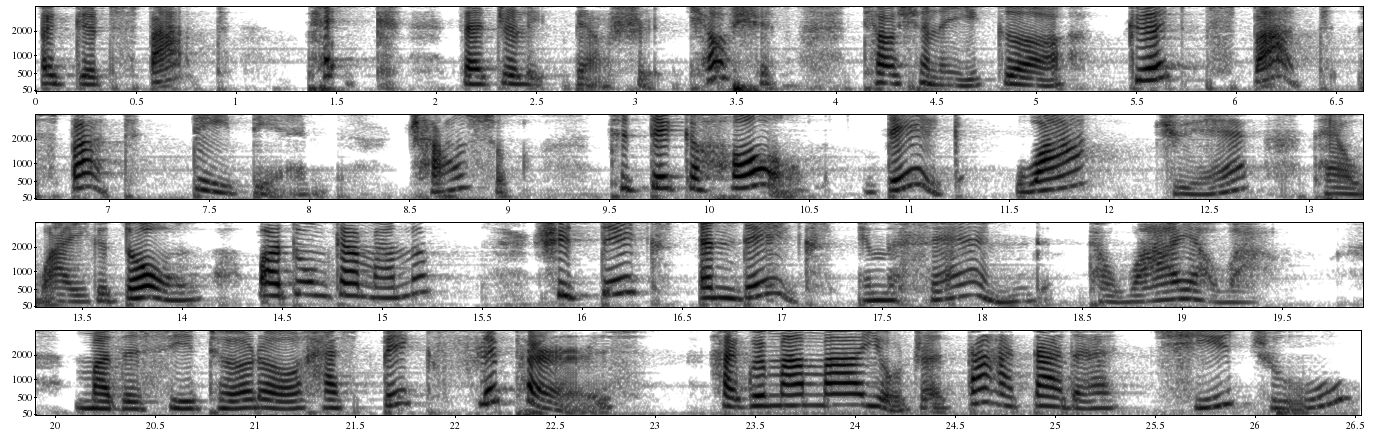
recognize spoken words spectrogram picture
a good spot. Pick 在这里表示挑选，挑选了一个 good spot. Spot 地点场所。to dig a hole. Dig 挖掘，她要挖一个洞。挖洞干嘛呢？She digs and digs in the sand. 她挖呀挖。Mother sea turtle has big flippers. 海龟妈妈有着大大的鳍足。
